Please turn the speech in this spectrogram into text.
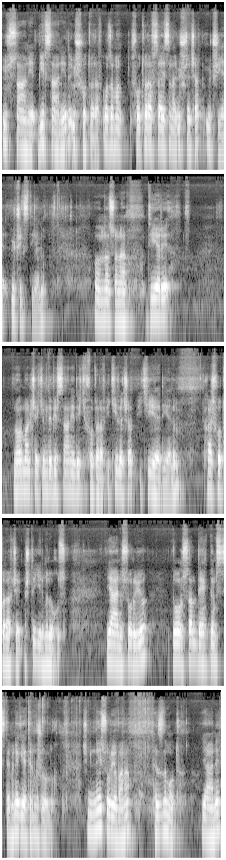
3 saniye 1 saniyede 3 fotoğraf. O zaman fotoğraf sayısına 3 ile çarp 3y 3x diyelim. Ondan sonra diğeri normal çekimde 1 saniyede 2 fotoğraf 2 ile çarp 2y diyelim. Kaç fotoğraf çekmişti? 29. Yani soruyu doğrusal denklem sistemine getirmiş olduk. Şimdi ne soruyor bana? Hızlı mod. Yani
